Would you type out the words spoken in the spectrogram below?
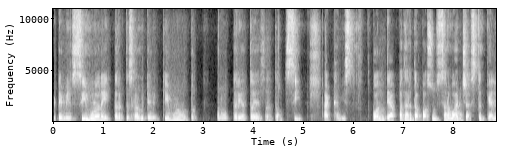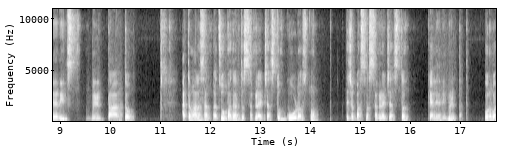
व्हिटॅमिन सी मुळे नाही तर रक्तस्राव व्हिटॅमिन के मुळे होतो. म्हणून उत्तर येतं याचं तर सी. अठ्ठावीस. कोणत्या पदार्थापासून सर्वात जास्त कॅलरीज मिळतात? आता मला सांगा जो पदार्थ सगळ्यात जास्त गोड असतो ना त्याच्यापासून सगळ्यात जास्त कॅलरी मिळतात. बरोबर?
